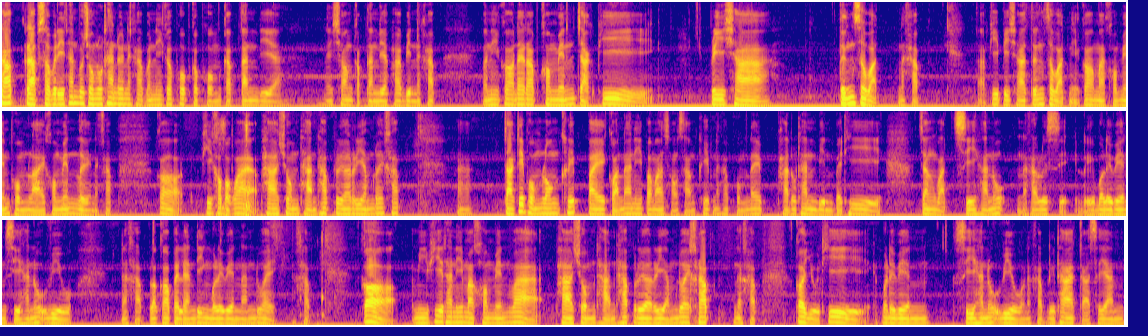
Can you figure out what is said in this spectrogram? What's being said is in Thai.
ครับกราบสวัสดีท่านผู้ชมทุกท่านด้วยนะครับ วันนี้ก็พบกับผมกับตันเดีย ในช่องกับตันเดียพาบินนะครับ วันนี้ก็ได้รับคอมเมนต์จากพี่ปรีชาตึงสวัสด์นะครับพี่ปรีชาตึงสวัสด์นี่ก็มาคอมเมนต์ผมหลายคอมเมนต์เลยนะครับ ก็พี่เขาบอกว่าพาชมฐานทัพเรือเรียมด้วยครับจากที่ผมลงคลิปไปก่อนหน้านี้ประมาณ 2-3 คลิปนะครับ ผมได้พาทุกท่านบินไปที่จังหวัดสีหานุนะครับหรือหรือบริเวณสีหานุวิว นะครับ แล้วก็ไปแลนดิ้งบริเวณนั้นด้วยนะครับ ก็มีพี่ท่านนี้มาคอมเมนต์ว่าพาชมฐานทัพเรือเรียมด้วยครับนะครับ ก็อยู่ที่บริเวณสีหนุวิวนะครับหรือท่าอากาศยาน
